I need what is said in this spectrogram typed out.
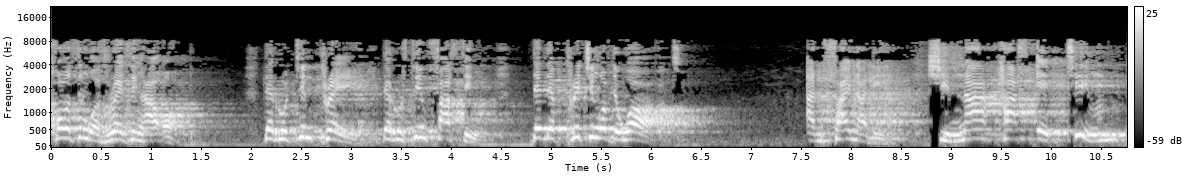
cousin was raising her up. The routine prayer, the routine fasting, then the preaching of the word. And finally, she now has a team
